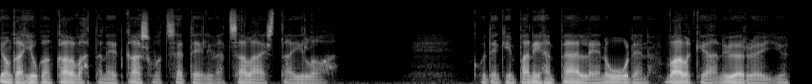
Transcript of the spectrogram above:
jonka hiukan kalvahtaneet kasvot säteilivät salaista iloa. Kuitenkin pani hän päälleen uuden, valkean yöröijyn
